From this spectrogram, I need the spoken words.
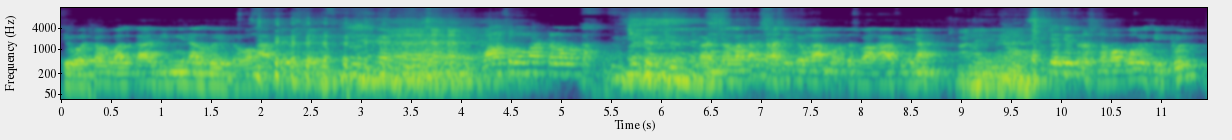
Diwaca wal kadhimin al ghaidh wong apik sing langsung umar telaka. Kan telaka ora sido ngamuk terus wal afina. Jadi terus napa wae hibul.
